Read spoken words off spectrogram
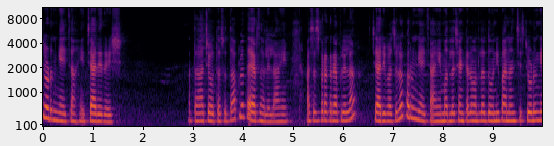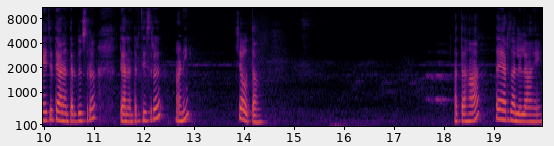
जोडून घ्यायचं आहे चारी रेष. आता हा चौथासुद्धा आपला तयार झालेला आहे. असंच प्रकारे आपल्याला चारी बाजूला करून घ्यायचं आहे. मधलं सेंटरमधलं दोन्ही पानांचे जोडून घ्यायचं त्यानंतर दुसरं त्यानंतर तिसरं आणि चौथा. आता हा तयार झालेला आहे.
